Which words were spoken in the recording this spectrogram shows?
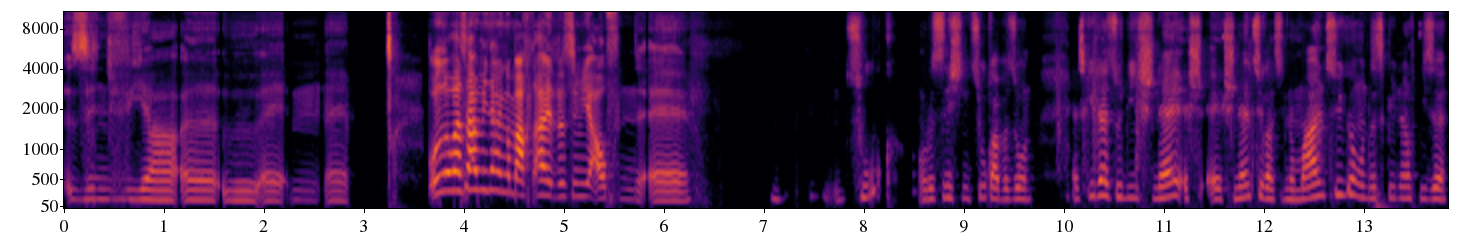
sind wir äh, äh, äh, oder was haben wir dann gemacht? Alter, sind wir auf einen äh, Zug. Oder es ist nicht ein Zug, aber so ein. Es gibt halt so die Schnell, äh, Schnellzüge, also die normalen Züge und es gibt noch diese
